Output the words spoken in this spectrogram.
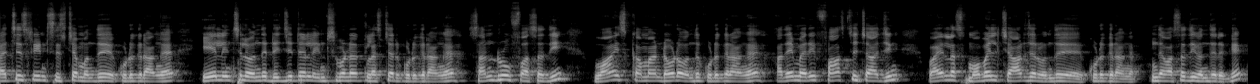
டச் ஸ்க்ரீன் சிஸ்டம் வந்து கொடுக்குறாங்க. ஏழு இன்ச்சில் வந்து டிஜிட்டல் இன்ஸ்ட்ருமெண்டல் கிளஸ்டர் கொடுக்குறாங்க. சன்ரூஃப் வசதி வாய்ஸ் கமாண்டோட வந்து கொடுக்குறாங்க. அதே மாதிரி fast charging wireless mobile charger வந்து கொடுக்குறாங்க. இந்த வசதி வந்து இருக்குது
